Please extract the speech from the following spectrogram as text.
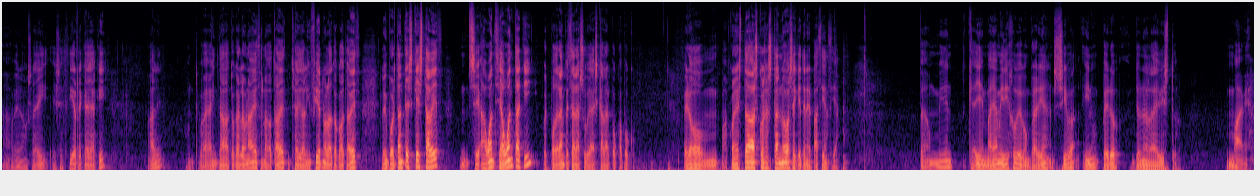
A ver, vamos a ver ese cierre que hay aquí. ¿Vale? Ha intentado tocarla una vez, otra vez, se ha ido al infierno, la ha tocado otra vez. Lo importante es que esta vez se aguanta, si aguanta aquí, pues podrá empezar a subir, a escalar poco a poco. Pero mm, con estas cosas tan nuevas hay que tener paciencia. Un que hay en Miami dijo que comprarían Shiba Inu, pero yo no la he visto. Madre mía.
